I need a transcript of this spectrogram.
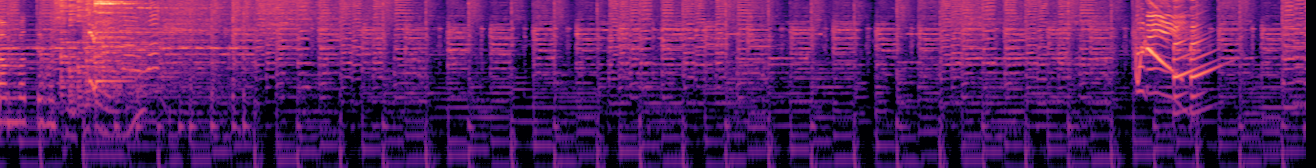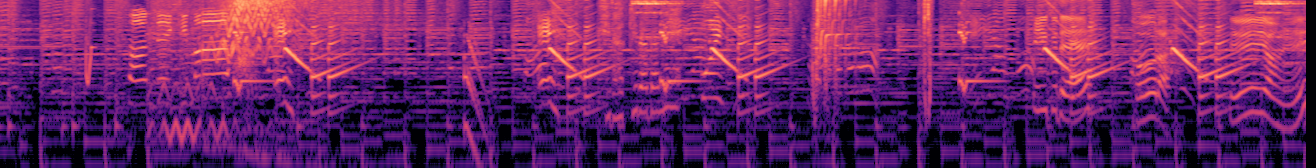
頑張ってほしい。ところやな飛んでいきますえいえいキラキラだねぽい行くでほらええやんええ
